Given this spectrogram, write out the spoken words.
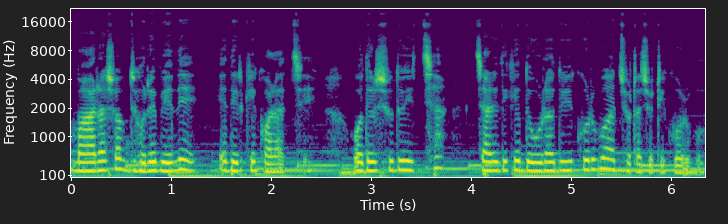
মারা সব ধরে বেঁধে এদেরকে করাচ্ছে। ওদের শুধু ইচ্ছা, চারিদিকে দৌড়াদৌড়ি করব আর ছোটাছুটি করব।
